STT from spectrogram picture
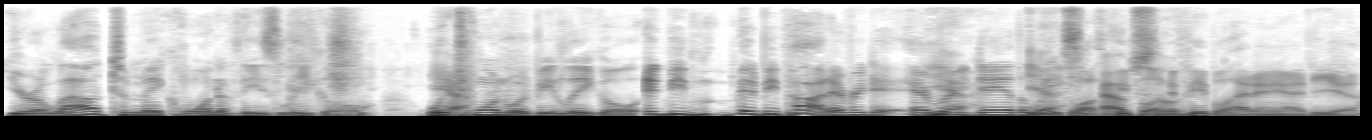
you're allowed to make one of these legal. Which Yeah. one would be legal? It'd be it'd be pot every day every Yeah. day of the Yes. week. Well, if people, if people had any idea,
